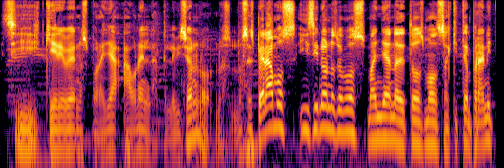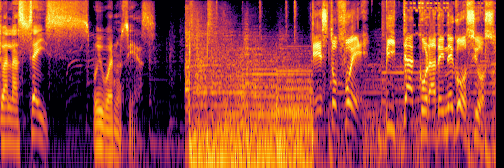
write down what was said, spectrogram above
Si quiere vernos por allá ahora en la televisión, los, esperamos. Y si no, nos vemos mañana de todos modos aquí tempranito a las 6. Muy buenos días. Esto fue Bitácora de Negocios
